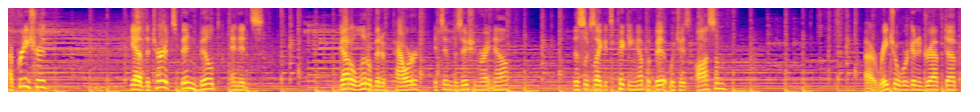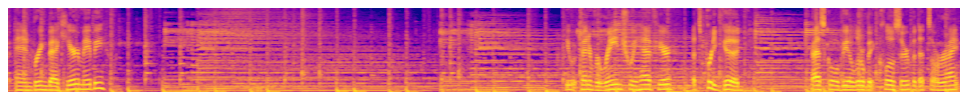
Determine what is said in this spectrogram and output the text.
I'm pretty sure... Yeah, the turret's been built and it's got a little bit of power. It's in position right now. This looks like it's picking up a bit, which is awesome. Uh, Rachel, we're going to draft up and bring back here, maybe? See what kind of a range we have here. That's pretty good. Rascal will be a little bit closer, but that's alright.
